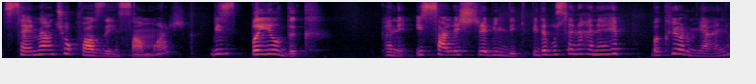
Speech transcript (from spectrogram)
sevmeyen çok fazla insan var. Biz bayıldık. Hani içselleştirebildik. Bir de bu sene hani hep bakıyorum yani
